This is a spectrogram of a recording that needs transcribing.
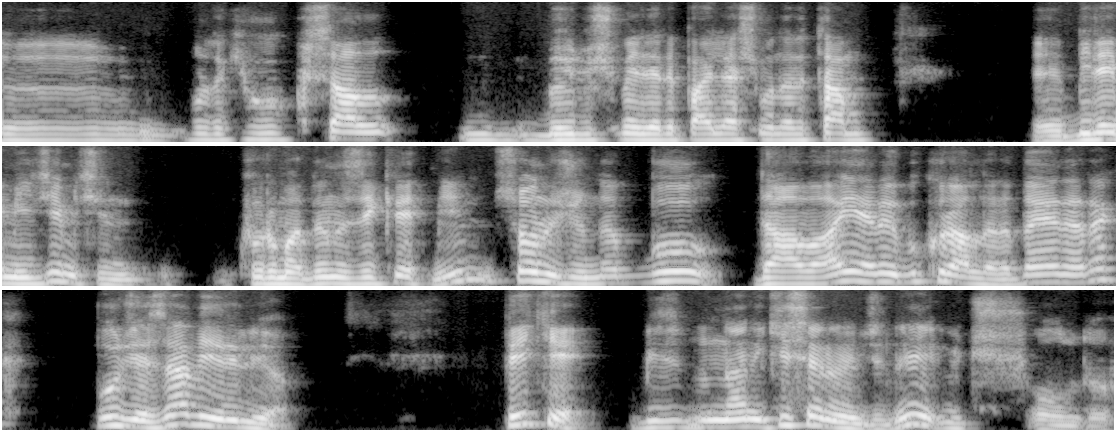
E, buradaki hukuksal bölüşmeleri, paylaşmaları tam e, bilemeyeceğim için kurmadığını zikretmeyeyim. Sonucunda bu davaya ve bu kurallara dayanarak bu ceza veriliyor. Peki biz bundan iki sene önce ne? Üç oldu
